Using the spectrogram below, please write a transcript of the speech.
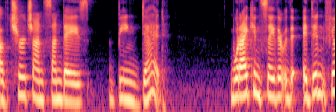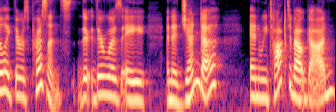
of church on Sundays being dead. What I can say there it didn't feel like there was presence. There there was a an agenda and we talked about God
